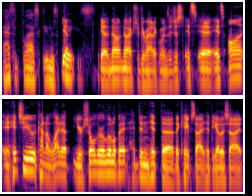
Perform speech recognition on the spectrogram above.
Acid flask in his Yep. face. Yeah, no, no extra dramatic wounds. It just it's uh, it's on. It hits you. It kind of light up your shoulder a little bit. It didn't hit the the cape side. Hit the other side.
